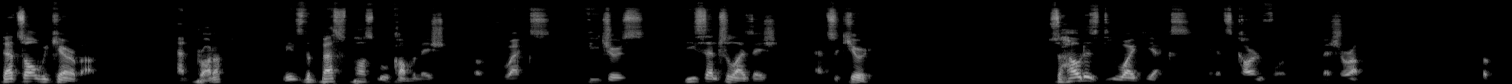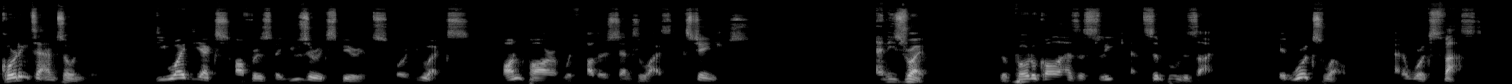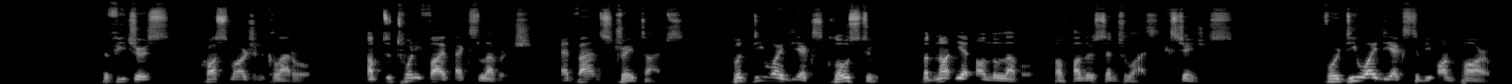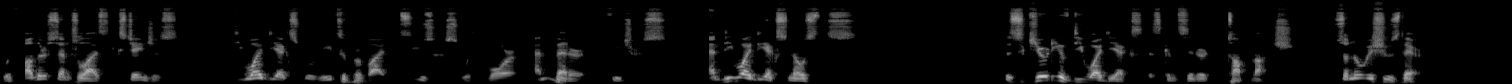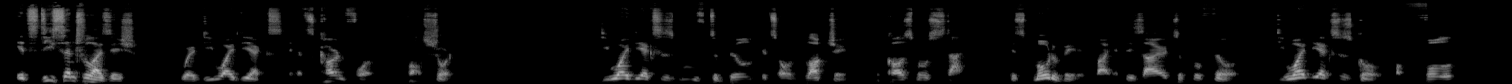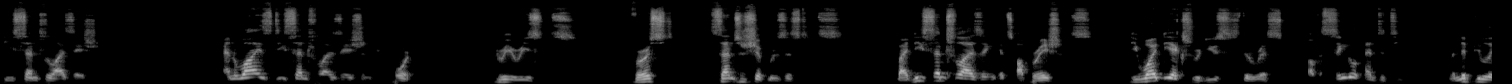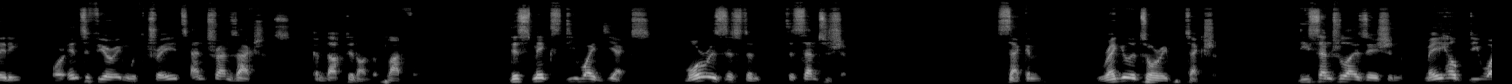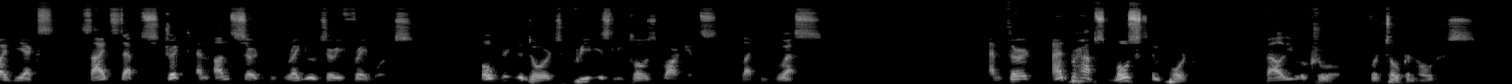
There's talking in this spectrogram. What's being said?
That's all we care about. And product means the best possible combination of UX, features, decentralization, and security. So how does DYDX, in its current form, measure up? According to Antonio, DYDX offers a user experience, or UX, on par with other centralized exchanges. And he's right. The protocol has a sleek and simple design. It works well, and it works fast. The features cross margin collateral, up to 25x leverage, advanced trade types, put DYDX close to, but not yet on the level of other centralized exchanges. For DYDX to be on par with other centralized exchanges, DYDX will need to provide its users with more and better features. And DYDX knows this. The security of DYDX is considered top notch, so no issues there. It's decentralization, where DYDX in its current form falls short. DYDX's move to build its own blockchain the Cosmos stack is motivated by a desire to fulfill DYDX's goal of full decentralization. And why is decentralization important? Three reasons. First, censorship resistance. By decentralizing its operations, DYDX reduces the risk of a single entity manipulating or interfering with trades and transactions conducted on the platform. This makes DYDX more resistant to censorship Second, regulatory protection. Decentralization may help DYDX sidestep strict and uncertain regulatory frameworks, opening the door to previously closed markets like the US. And third, and perhaps most important, value accrual for token holders.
